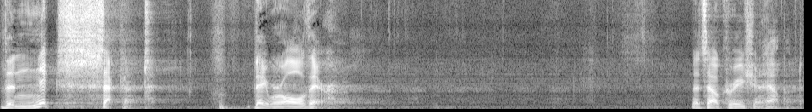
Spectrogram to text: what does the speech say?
the next second they were all there. That's how creation happened.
